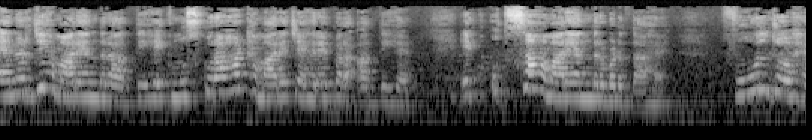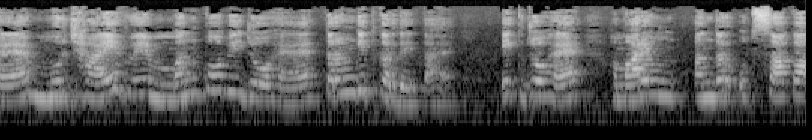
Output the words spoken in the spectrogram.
एनर्जी हमारे अंदर आती है, एक मुस्कुराहट हमारे चेहरे पर आती है, एक उत्साह हमारे अंदर बढ़ता है। फूल जो है, मुरझाए हुए मन को भी जो है, तरंगित कर देता है। एक जो है, हमारे अंदर उत्साह का,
